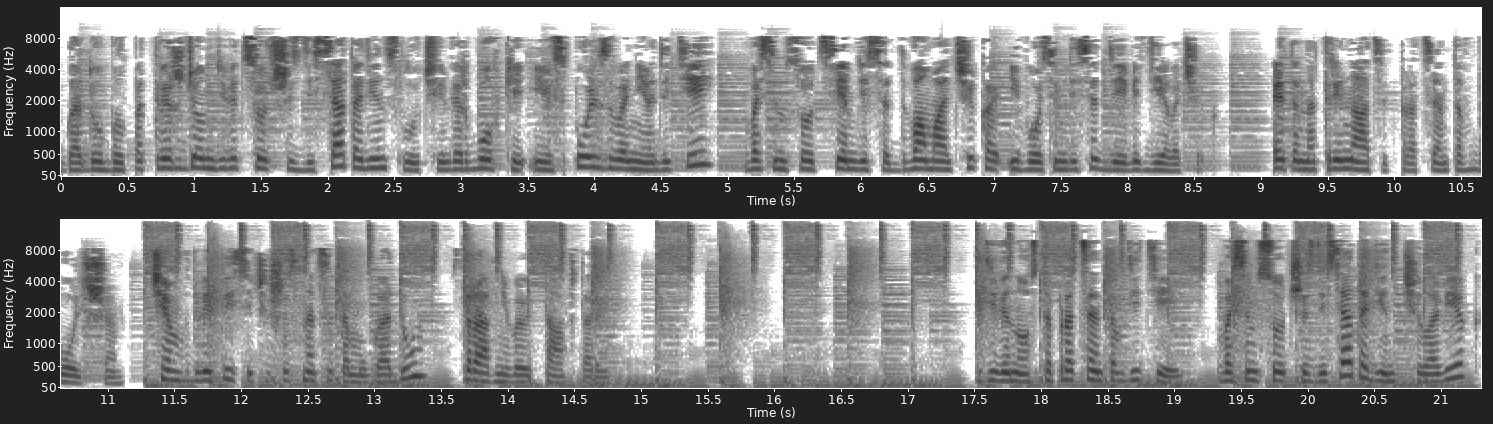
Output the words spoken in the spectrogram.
году был подтвержден 961 случай вербовки и использования детей, 872 мальчика и 89 девочек. Это на 13% больше, чем в 2016 году, сравнивают авторы. 90% детей, 861 человек,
